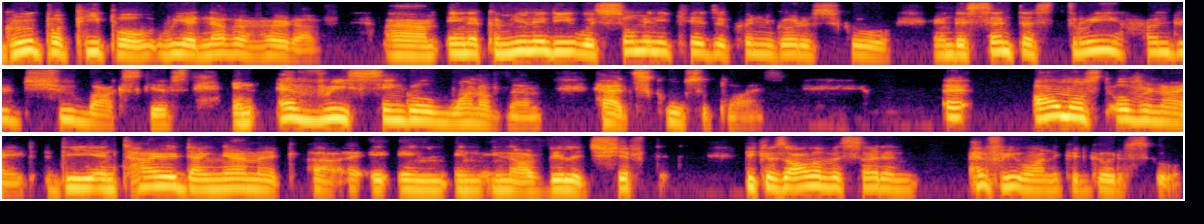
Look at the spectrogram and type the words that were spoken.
group of people we had never heard of um, in a community with so many kids who couldn't go to school. And they sent us 300 shoebox gifts, and every single one of them had school supplies. Uh, almost overnight, the entire dynamic uh, in, in, in our village shifted because all of a sudden, everyone could go to school.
